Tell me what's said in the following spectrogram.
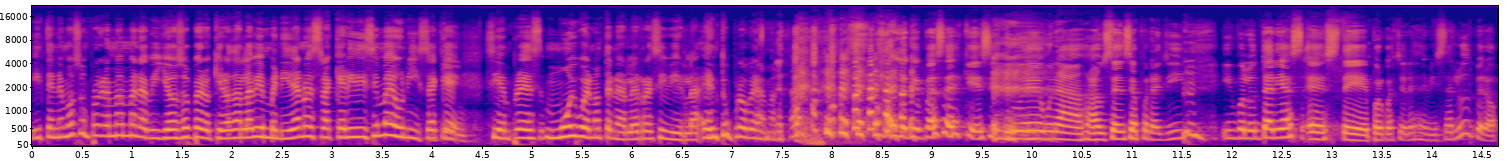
Y tenemos un programa maravilloso, pero quiero dar la bienvenida a nuestra queridísima Eunice, que siempre es muy bueno tenerle, recibirla en tu programa. Lo que pasa es que sí tuve unas ausencias por allí involuntarias este, por cuestiones de mi salud, pero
